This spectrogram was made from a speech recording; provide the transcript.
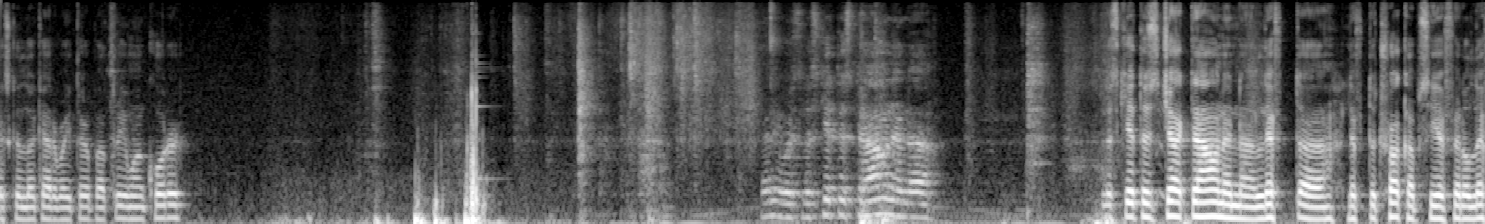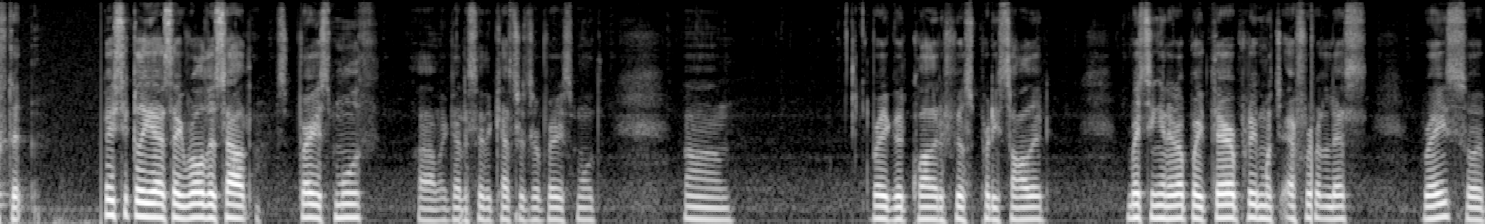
guys look at it right there, about three and one quarter. Anyways, let's get this down and uh, let's get this jack down and uh, lift uh, lift the truck up, see if it'll lift it. Basically, as I roll this out, it's very smooth. Um, I gotta say the casters are very smooth. Um, very good quality, feels pretty solid. Raising it up right there, pretty much effortless raise so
